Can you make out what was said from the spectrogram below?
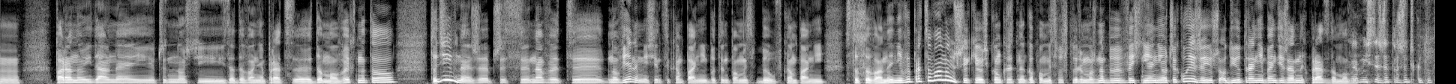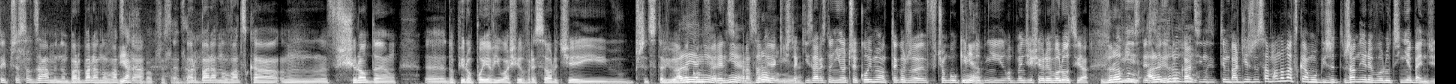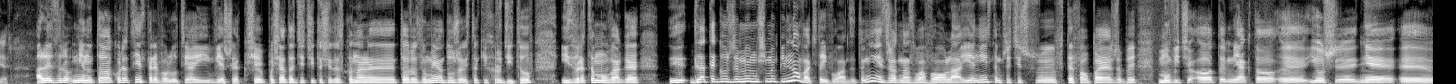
paranoidalnej czynności zadawania prac domowych, no to, to dziwne, że przez nawet no, wiele miesięcy kampanii, bo ten pomysł był w kampanii stosowany, nie wypracowano już jakiegoś konkretnego pomysłu, z którym można by wyjść. Ja nie oczekuję, że już od jutra nie będzie żadnych prac domowych. Ja myślę, że troszeczkę tutaj przesadzamy. No, Barbara Nowacka, ja chyba przesadzam. Barbara Nowacka mm, w środę e, dopiero pojawiła się w resorcie i przedstawiła Ale na ja konferencji nie, nie, prasowej jakiś mnie. taki zarys. No nie oczekujmy od tego, że w ciągu kilku nie. dni odbędzie się rewolucja zrozum, w Ministerstwie ale Edukacji. Zrozum... Tym bardziej, że sama Nowacka mówi, że żadnej rewolucji nie będzie. Ale zro... nie, no to akurat jest rewolucja i wiesz, jak się posiada dzieci, to się doskonale to rozumie, a dużo jest takich rodziców i zwracam uwagę, y, dlatego, że my musimy pilnować tej władzy. To nie jest żadna zła wola i ja nie jestem przecież y, w TVP, żeby mówić o tym, jak to y, już nie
